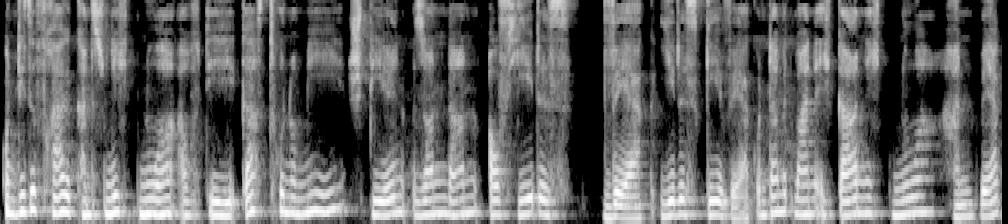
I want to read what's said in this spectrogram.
Und diese Frage kannst du nicht nur auf die Gastronomie spielen, sondern auf jedes Werk, jedes Gehwerk. Und damit meine ich gar nicht nur Handwerk,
